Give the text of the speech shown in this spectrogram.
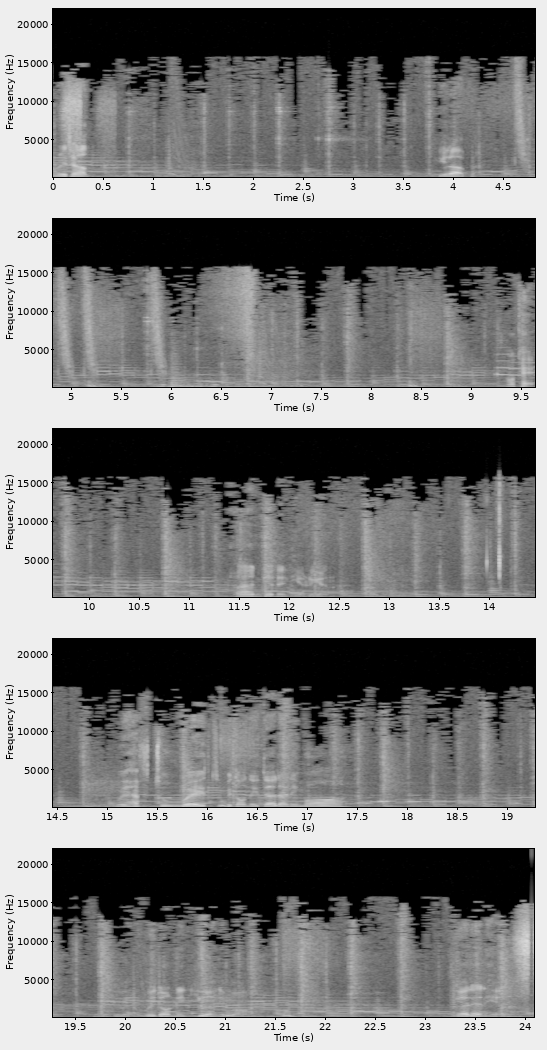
Return. Heal up. Okay. And get in here again. We have to wait. We don't need that anymore. We don't need you anymore. Get in here.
